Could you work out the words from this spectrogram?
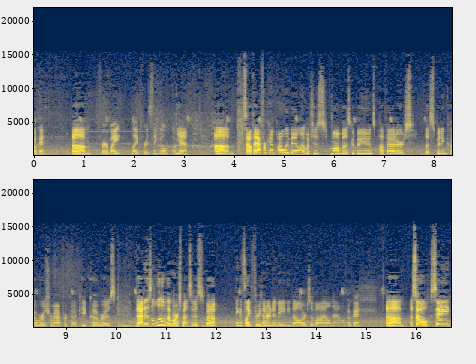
Okay. Um, For a bite? Like for a single? Okay. Yeah. Um, South African polyvalent, which is mambas, gaboons, puff adders, the spitting cobras from Africa, Cape cobras. Mm. That is a little bit more expensive. It's about, I think it's like $380 a vial now. Okay. Um, so say you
